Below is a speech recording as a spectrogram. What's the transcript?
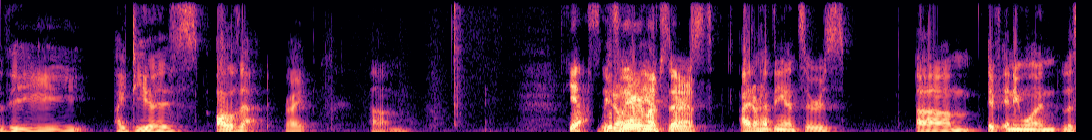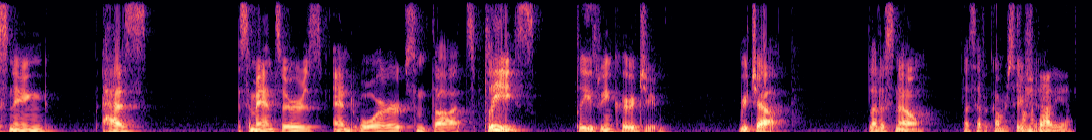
the ideas, all of that, right? Um, yes. we It's don't very have the much that. I don't have the answers. Um, if anyone listening has some answers and or some thoughts, please, please, we encourage you. Reach out. Let us know. Let's have a conversation. Oh my God, yes.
